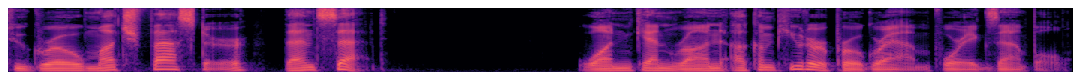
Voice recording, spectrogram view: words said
to grow much faster than set. One can run a computer program, for example.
